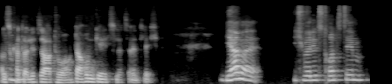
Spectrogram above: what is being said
als mhm. Katalysator. Darum geht es letztendlich. Ja, aber ich würde jetzt trotzdem,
